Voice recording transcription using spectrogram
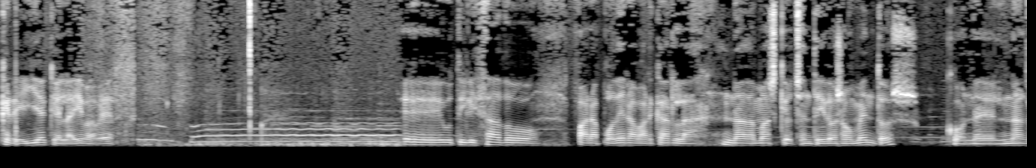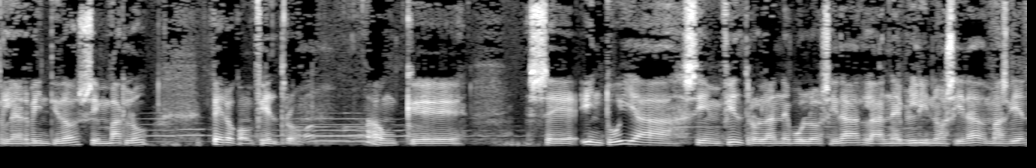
creía que la iba a ver. He utilizado para poder abarcarla nada más que 82 aumentos, con el Nagler 22 sin Barlow, pero con filtro. Aunque se intuía sin filtro la nebulosidad, la neblinosidad más bien,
